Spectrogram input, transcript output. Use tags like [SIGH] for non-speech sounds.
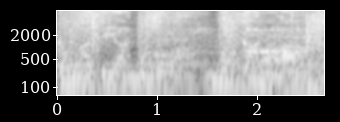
Kematianmu bukanlah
